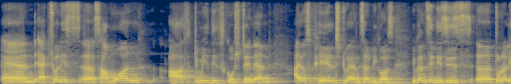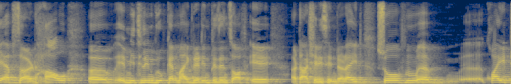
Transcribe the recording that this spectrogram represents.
And actually uh, someone asked me this question and I was failed to answer because you can see this is uh, totally absurd how uh, a methylene group can migrate in presence of a, a tertiary center right? So um, uh, quite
